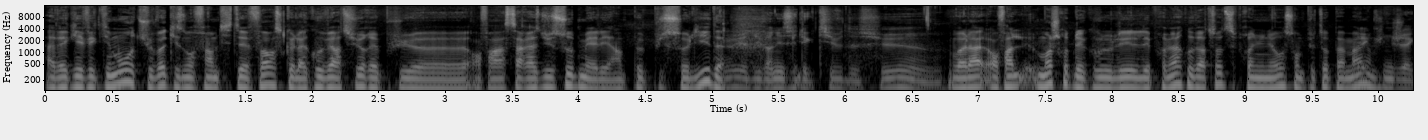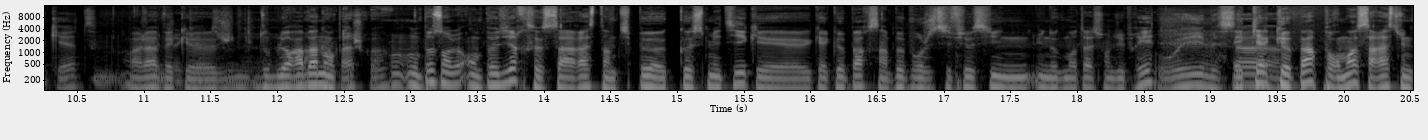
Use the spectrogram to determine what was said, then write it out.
avec effectivement, tu vois qu'ils ont fait un petit effort, parce que la couverture est plus, euh, enfin, ça reste du souple, mais elle est un peu plus solide. Oui, Il y a du vernis sélectif dessus. Voilà, enfin, moi je trouve que les, les, les premières couvertures de ces premiers numéros sont plutôt pas mal. Avec une jaquette. Voilà, avec jaquette, double rabat. Donc, marque-page, quoi. on, peut, on peut dire que ça reste un petit peu cosmétique et quelque part, c'est un peu pour justifier aussi une, une augmentation du prix. Oui, mais ça. Et quelque part, pour moi, ça reste une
